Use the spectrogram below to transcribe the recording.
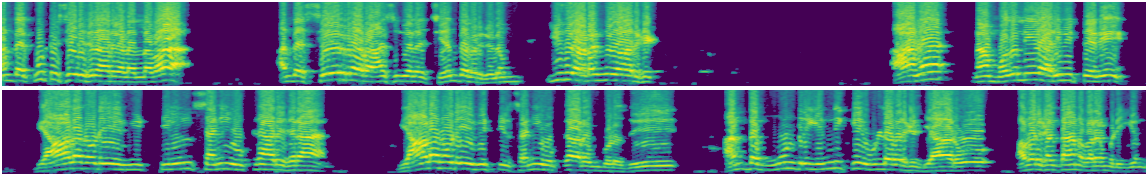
அந்த கூட்டு சேருகிறார்கள் அல்லவா? அந்த சேர்ற ராசிகளை சேர்ந்தவர்களும் இது அடங்குவார்கள். ஆக நான் முதல்லயே அறிவித்தேனே வியாழனுடைய வீட்டில் சனி உட்காருகிறான். வியாழனுடைய வீட்டில் சனி உட்காரும் பொழுது அந்த மூன்று எண்ணிக்கை உள்ளவர்கள் யாரோ அவர்கள் தான் வர முடியும்.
